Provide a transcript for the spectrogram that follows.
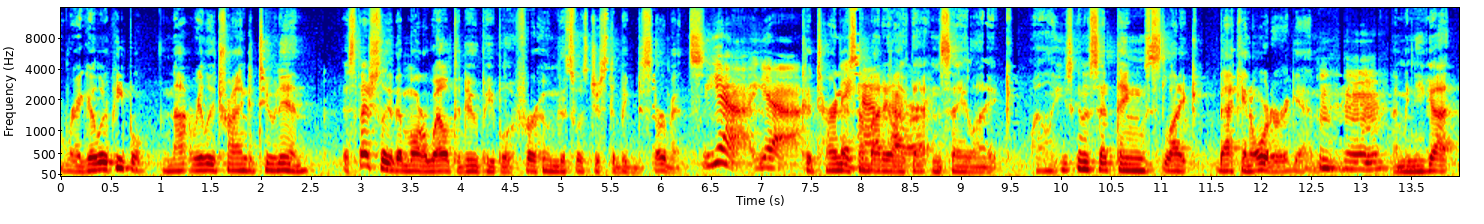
regular people not really trying to tune in, especially the more well-to-do people for whom this was just a big disturbance Yeah, yeah. could turn They to somebody like that and say like well he's going to set things like back in order again mm-hmm. i mean you got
